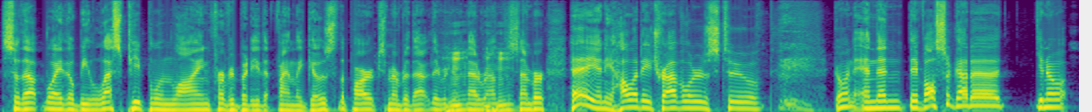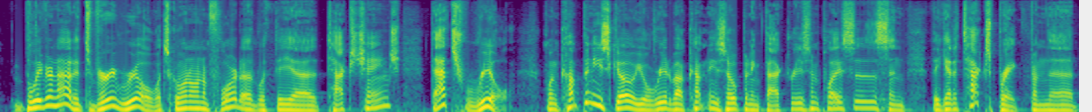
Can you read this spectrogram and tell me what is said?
so that way there'll be less people in line for everybody that finally goes to the parks. Remember that they were doing that around December. Hey, any holiday travelers to go in? And then they've also got a, you know, believe it or not, it's very real. What's going on in Florida with the uh, tax change? That's real when companies go, you'll read about companies opening factories in places and they get a tax break from the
